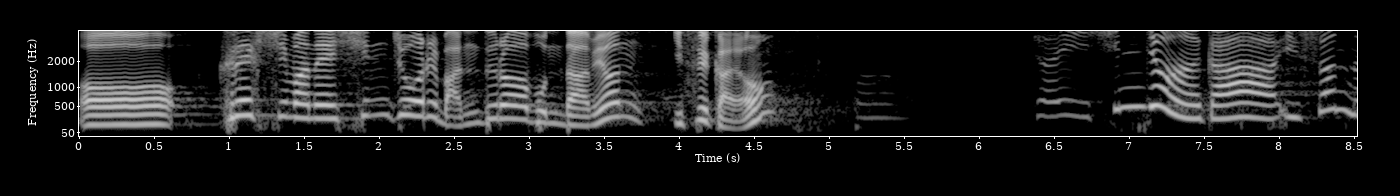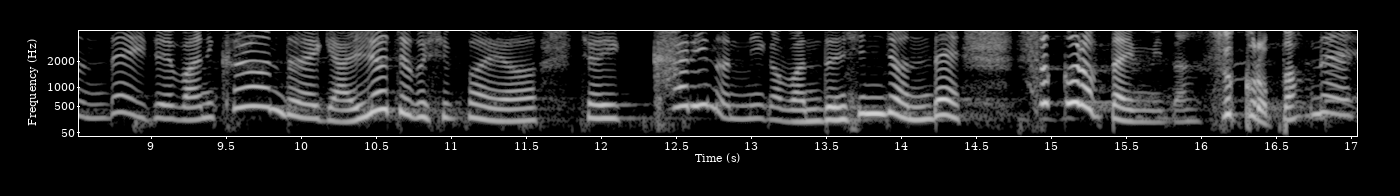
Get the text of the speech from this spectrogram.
어, 크랙시만의 신조어를 만들어 본다면 있을까요? 신조어가 있었는데 이제 많이 크라운들에게 알려주고 싶어요. 저희 카린 언니가 만든 신조어인데 쑥끄럽다입니다. 쑥끄럽다? 네,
